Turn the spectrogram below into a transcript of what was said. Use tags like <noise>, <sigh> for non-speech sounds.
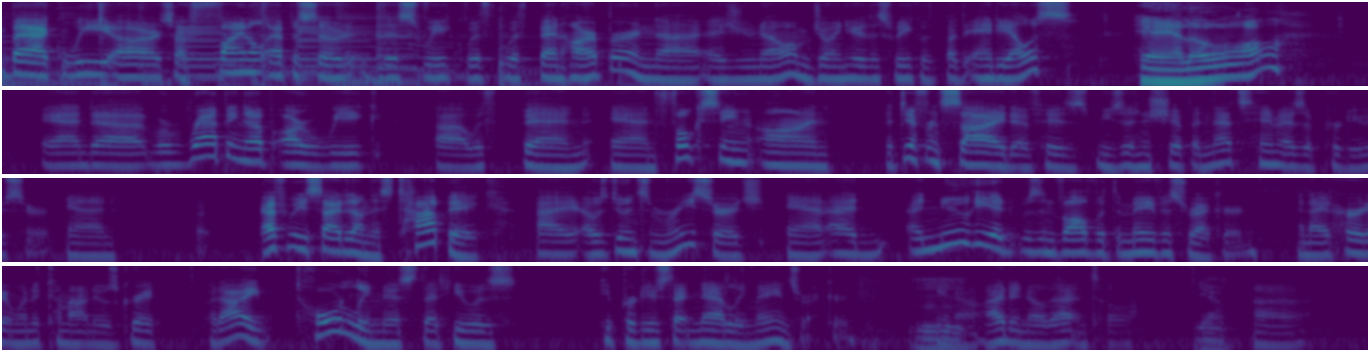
Welcome back. We are it's our final episode this week with with Ben Harper, and uh, as you know, I'm joined here this week with with Andy Ellis, Hello, all. and uh, we're wrapping up our week uh, with Ben and focusing on a different side of his musicianship, and that's him as a producer. And uh, after we decided on this topic, I, I was doing some research, and I I knew he had, was involved with the Mavis record, and I'd heard it when it came out, and it was great. But I totally missed that he was he produced that Natalie Maines record. You know, I didn't know that until Yeah. uh,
